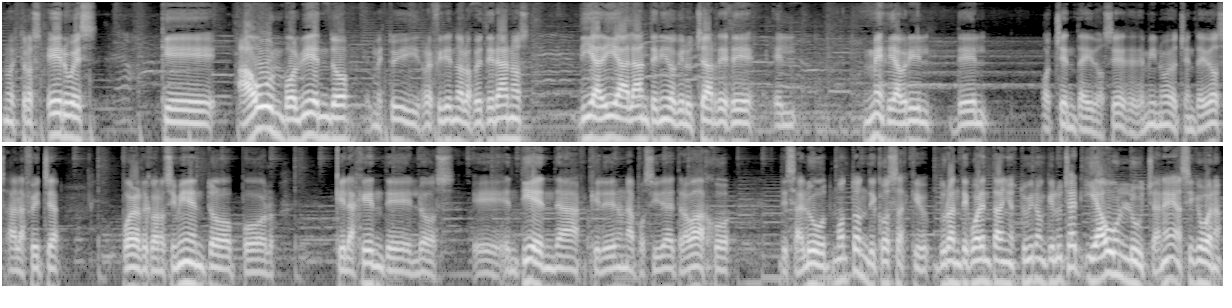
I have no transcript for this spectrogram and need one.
nuestros héroes que aún volviendo, me estoy refiriendo a los veteranos, día a día la han tenido que luchar desde el mes de abril del 82, ¿eh? desde 1982 a la fecha, por el reconocimiento, por que la gente los eh, entienda, que le den una posibilidad de trabajo, de salud, un montón de cosas que durante 40 años tuvieron que luchar y aún luchan. ¿eh? Así que bueno,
